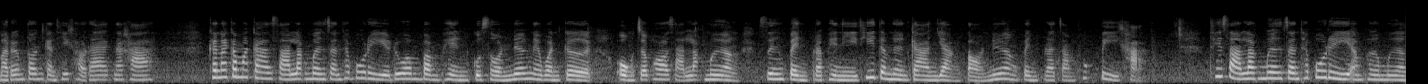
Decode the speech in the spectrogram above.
มาเริ่มต้นกันที่ข่าวแรกนะคะ คณะกรรมการศาลหลักเมืองจันทบุรีร่วมบำเพ็ญกุศลเนื่องในวันเกิด องค์เจ้าพ่อศาลหลักเมือง ซึ่งเป็นประเพณีที่ดำเนินการอย่างต่อเนื่องเป็นประจำทุกปีค่ะ ที่ศาลหลักเมืองจันทบุรีอำเภอเมือง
